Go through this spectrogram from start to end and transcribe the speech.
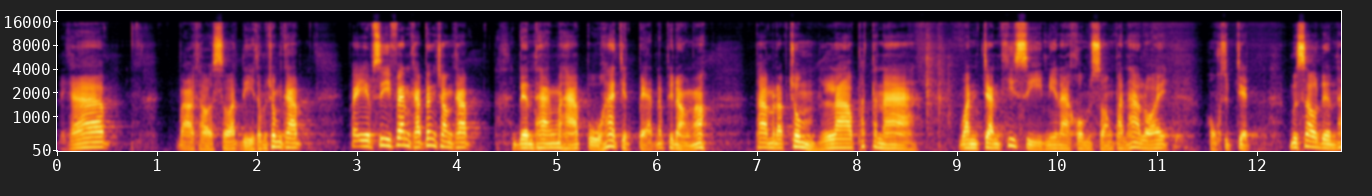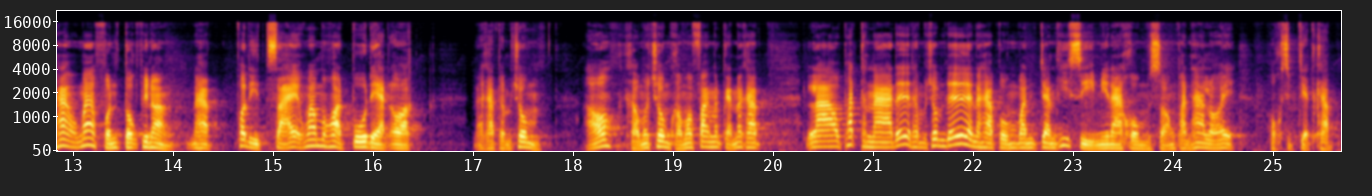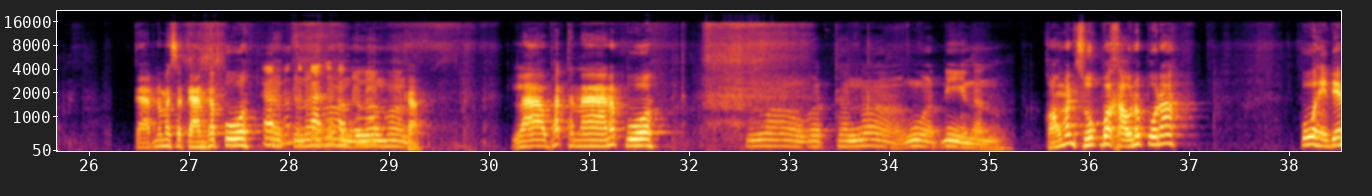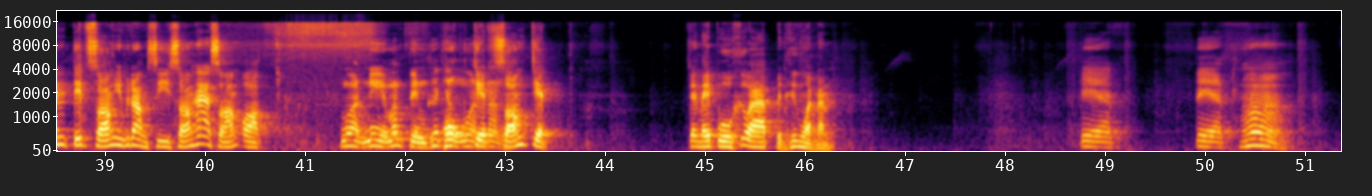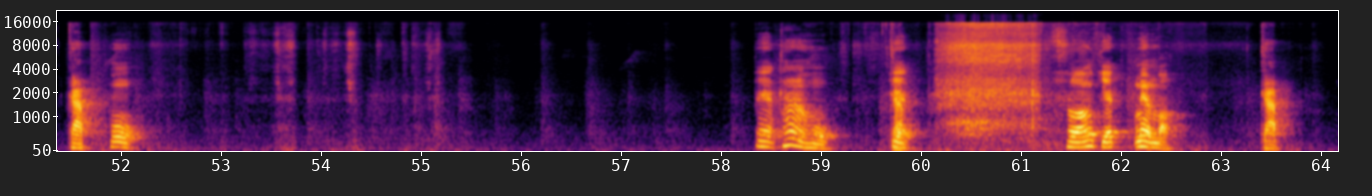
สวัสดีครับบ่าวเถาสวัสดีท่านผู้ชมครับพระเอฟซีแฟนคลับทั้งช่องครับ เดินทางมาหาปู่ 578 นะพี่น้องเนาะพามารับชมลาวพัฒนาวันจันทร์ที่ 4 มีนาคม 2567 มื้อเช้าเดินทางออกมาฝนตกพี่น้องนะครับ พอดีสายออกมามาหอดปูแดดออกนะครับท่านผู้ชม เอาเขามาชมเขามาฟังน้ำกันนะครับลาวพัฒนาเด้อท่านผู้ชมเด้อนะครับผมวันจันทร์ที่ 4 มีนาคม 2567 ครับกราบนมัสการครับปูการรัชการที่เจปรับริญปรุงพรครับ ลาวพัฒนานะปูเล่าพัฒนางวดนี่นั่นของมันสุกร์บ่เขานะปูเนาะปูให้เด่นติดสองอยู่พี่น้องสี่สองห้าสองออกงวดนี่มันเป็นขึ้นหกงวดเจ็ดนั่นสองเจ็ดจังไหนปูคือว่าเป็นครึ่งวันนั้นแปดแปดห้าครับหกแปดห้าหกเจ็ด สองเจ็ดแม่นบอกครับ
